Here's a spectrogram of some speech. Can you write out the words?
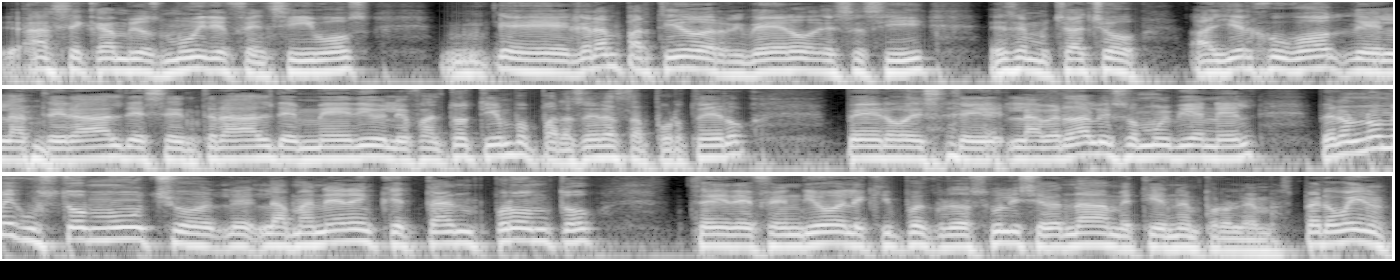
eh, hace cambios muy defensivos. Mm, eh, gran partido de Rivero, ese sí, ese muchacho ayer jugó de lateral, de central, de medio y le faltó tiempo para ser hasta portero pero este la verdad lo hizo muy bien él pero no me gustó mucho la manera en que tan pronto se defendió el equipo de Cruz Azul y se andaba metiendo en problemas. Pero bueno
